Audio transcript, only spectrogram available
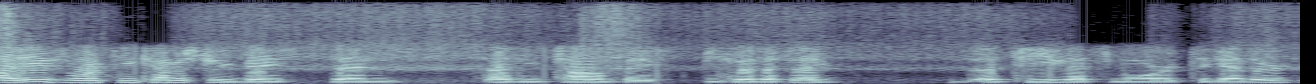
I think it's more team chemistry based than I think talent based because I feel like a team that's more together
